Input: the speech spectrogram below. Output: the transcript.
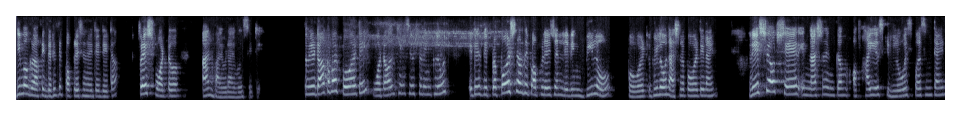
demographic, that is the population related data, fresh water, and biodiversity. So when you talk about poverty, what all things you should include? It is the proportion of the population living below poverty, below national poverty line, ratio of share in national income of highest to lowest percentile,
